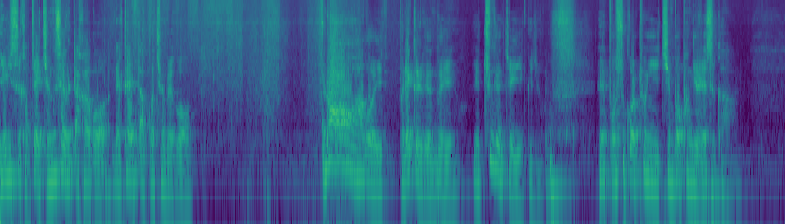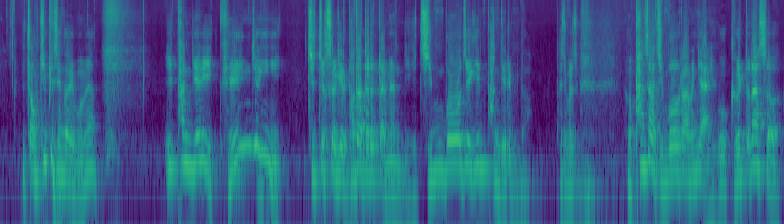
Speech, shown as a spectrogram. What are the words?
여기서 갑자기 정색을 딱 하고 넥타이 딱 고쳐매고 노! 하고 브레이크를 건 거예요. 이게 충격적인 거죠. 왜 보수 꼴통이 진보 판결을 했을까? 좀 깊이 생각해 보면 이 판결이 굉장히 지적 설계를 받아들였다면 이게 진보적인 판결입니다. 다시 말해서 그 판사가 진보라는 게 아니고 그걸 떠나서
